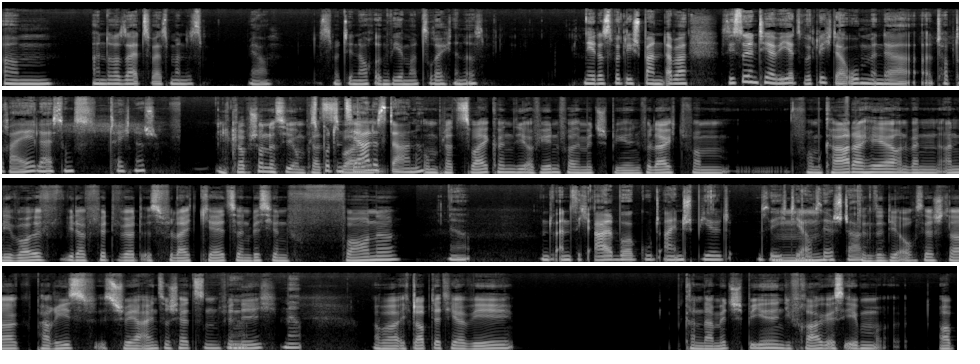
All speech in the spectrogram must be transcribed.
Ähm, andererseits weiß man, dass, ja, dass mit denen auch irgendwie immer zu rechnen ist. Nee, das ist wirklich spannend. Aber siehst du den THW jetzt wirklich da oben in der äh, Top 3 leistungstechnisch? Ich glaube schon, dass sie um Das Platz Potenzial zwei, ist da, ne? um Platz zwei können sie auf jeden Fall mitspielen. Vielleicht vom, vom Kader her und wenn Andy Wolf wieder fit wird, ist vielleicht Kielce ein bisschen vorne. Ja. Und wenn sich Aalborg gut einspielt, sehe ich die auch Mhm. sehr stark. Dann sind die auch sehr stark. Paris ist schwer einzuschätzen, finde ich. Ja. Aber ich glaube, der THW kann da mitspielen. Die Frage ist eben, ob,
